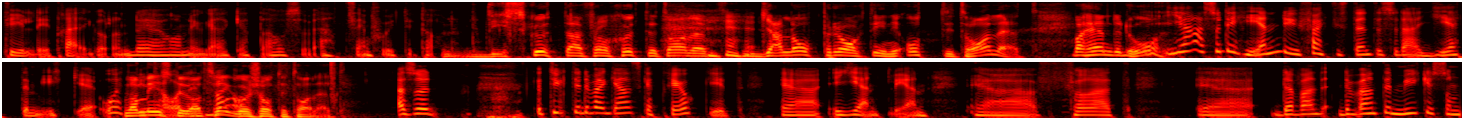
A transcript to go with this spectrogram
till det i trädgården. Det har nog ökat avsevärt sedan 70-talet. Vi skuttar från 70-talet galopp rakt in i 80-talet. Vad hände då? Ja, alltså det hände ju faktiskt inte sådär jättemycket. Vad minns du av trädgårds-80-talet? Alltså, jag tyckte det var ganska tråkigt eh, egentligen. Eh, för att eh, det, var, det var inte mycket som,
